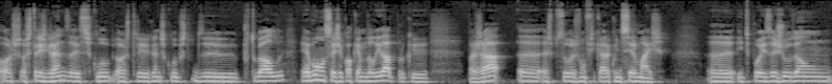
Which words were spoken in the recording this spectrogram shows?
aos, aos, três grandes, a esses clubes, aos três grandes clubes de Portugal, é bom, seja qualquer modalidade, porque para já uh, as pessoas vão ficar a conhecer mais uh, e depois ajudam,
